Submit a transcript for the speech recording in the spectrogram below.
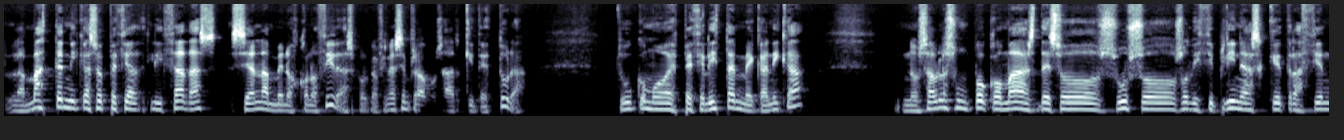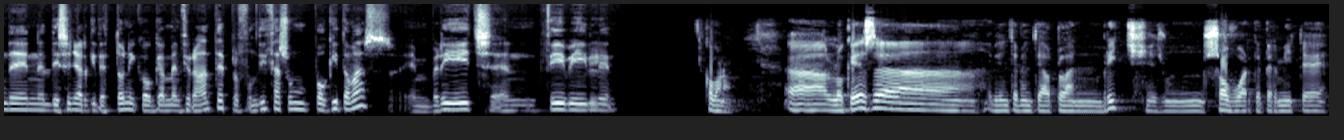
las más técnicas o especializadas sean las menos conocidas, porque al final siempre vamos a arquitectura. Tú como especialista en mecánica, ¿nos hablas un poco más de esos usos o disciplinas que trascienden el diseño arquitectónico que has mencionado antes? ¿Profundizas un poquito más en bridge, en civil? En... ¿Cómo no? Uh, lo que es, uh, evidentemente, el plan Bridge es un software que permite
